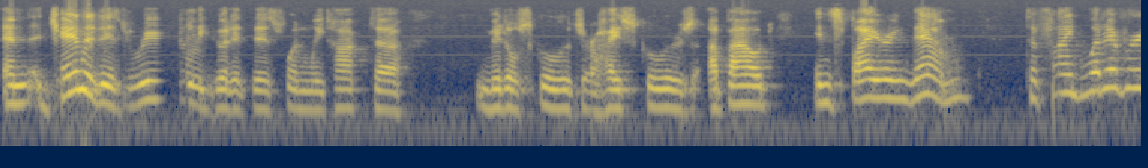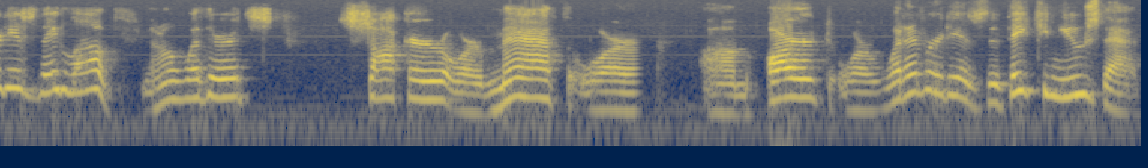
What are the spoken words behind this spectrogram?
and Janet is really good at this when we talk to middle schoolers or high schoolers about inspiring them to find whatever it is they love, you know, whether it's soccer or math or um, art or whatever it is, that they can use that,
